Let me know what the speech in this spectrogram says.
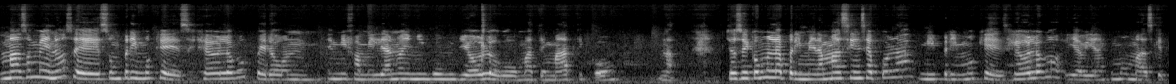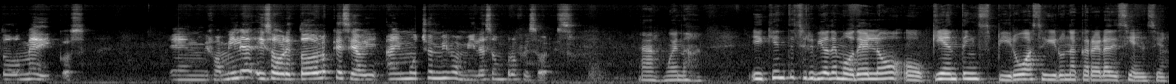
más o menos es un primo que es geólogo, pero en, mi familia no hay ningún biólogo, matemático, no. Yo soy como la primera más ciencia pura, mi primo que es geólogo y habían como más que todo médicos en mi familia y sobre todo lo que sí hay mucho en mi familia son profesores. Ah, bueno. ¿Y quién te sirvió de modelo o quién te inspiró a seguir una carrera de ciencia?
